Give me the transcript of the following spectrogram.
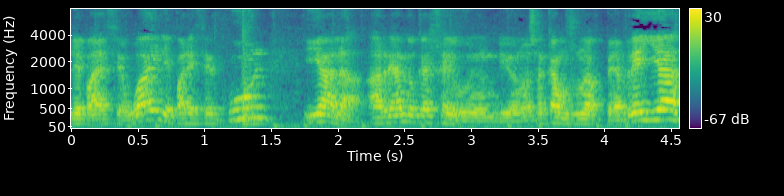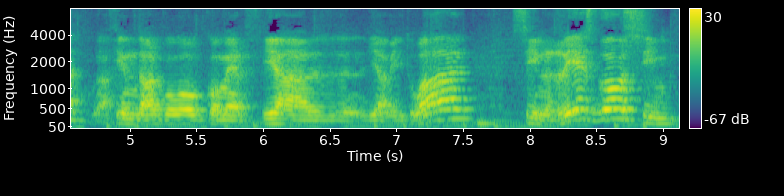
le parece guay, le parece cool, y ala, arreando que gerundio. Nos sacamos unas perrillas, haciendo algo comercial y habitual, sin riesgos, sin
